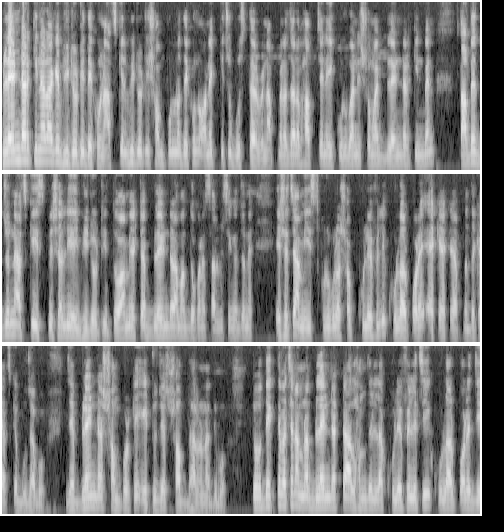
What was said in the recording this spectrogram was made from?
ব্লেন্ডার কেনার আগে ভিডিওটি দেখুন। আজকের ভিডিওটি সম্পূর্ণ দেখুন, অনেক কিছু বুঝতে পারবেন। আপনারা যারা ভাবছেন এই কুরবানির সময় ব্লেন্ডার কিনবেন, তাদের জন্য আজকে স্পেশালি এই ভিডিওটি। তো আমি একটা ব্লেন্ডার আমার দোকানে সার্ভিসিং এর জন্য এসেছে, আমি স্ক্রুগুলো সব খুলে ফেলি, খোলার পরে একে একে আপনাদেরকে আজকে বুঝাবো যে ব্লেন্ডার সম্পর্কে এ টু জেড সব ধারণা দিব। তো দেখতে পাচ্ছেন আমরা ব্লেন্ডারটা আলহামদুলিল্লাহ খুলে ফেলেছি, খোলার পরে যে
